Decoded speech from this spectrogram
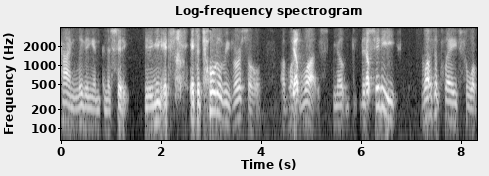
time living in, in the city. You know what I mean? It's it's a total reversal of what Yep. it was. You know, the Yep. city was a place for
